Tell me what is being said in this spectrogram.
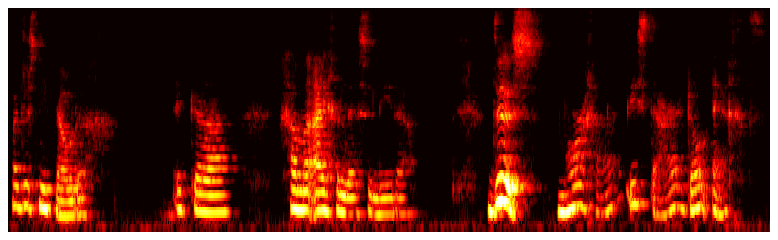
Maar het is niet nodig. Ik uh, ga mijn eigen lessen leren. Dus morgen is daar dan echt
